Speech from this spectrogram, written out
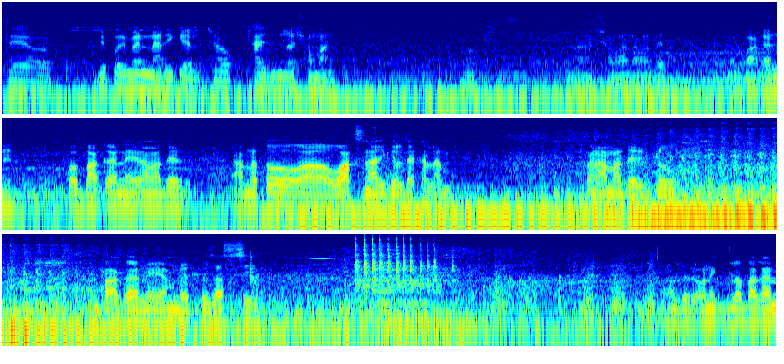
হচ্ছে যে পরিমাণ নারিকেল, সব সাইজগুলো সমান। সমান আমাদের বাগানের। বাগানের আমাদের, আমরা তো ওয়াক্স নারিকেল দেখালাম। এখন আমাদের একটু বাগানে আমরা একটু যাচ্ছি। আমাদের অনেকগুলো বাগান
